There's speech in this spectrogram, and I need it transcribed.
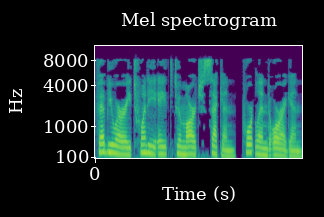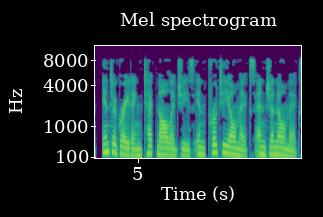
February 28 to March 2, Portland, Oregon, integrating technologies in proteomics and genomics.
